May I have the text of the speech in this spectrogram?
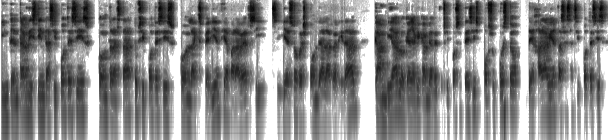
intentar distintas hipótesis, contrastar tus hipótesis con la experiencia para ver si, si eso responde a la realidad, cambiar lo que haya que cambiar de tus hipótesis, por supuesto, dejar abiertas esas hipótesis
